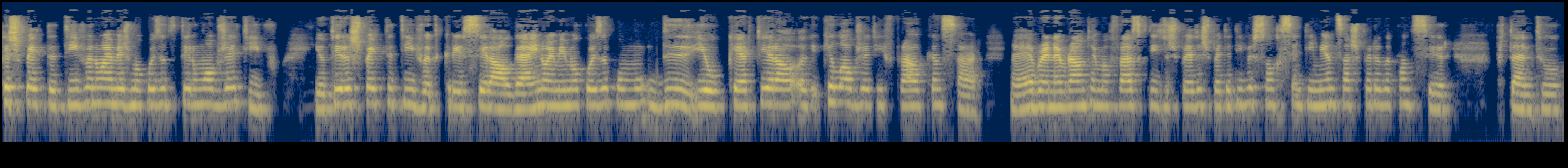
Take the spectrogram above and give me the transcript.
que a expectativa não é a mesma coisa de ter um objetivo eu ter a expectativa de querer ser alguém não é a mesma coisa como de eu quero ter aquele objetivo para alcançar. Né? A Brené Brown tem uma frase que diz as expectativas são ressentimentos à espera de acontecer. Portanto,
